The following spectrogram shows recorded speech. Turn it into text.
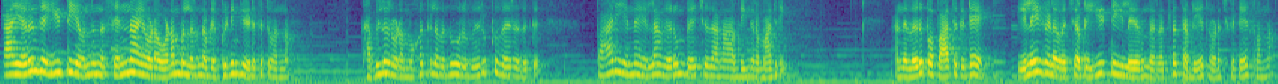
தான் எரிஞ்ச ஈட்டியை வந்து இந்த சென்னாயோட உடம்புலேருந்து அப்படியே பிடுங்கி எடுத்துகிட்டு வந்தான். கபிலரோட முகத்தில் வந்து ஒரு வெறுப்பு வேறு இருக்கு. பாரி என்ன எல்லாம் வெறும் பேச்சு தானா அப்படிங்கிற மாதிரி. அந்த வெறுப்பை பார்த்துக்கிட்டே இலைகளை வச்சு அப்படியே ஈட்டியில் இருந்த ரத்தத்தை அப்படியே தொடச்சிக்கிட்டே சொன்னான்.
